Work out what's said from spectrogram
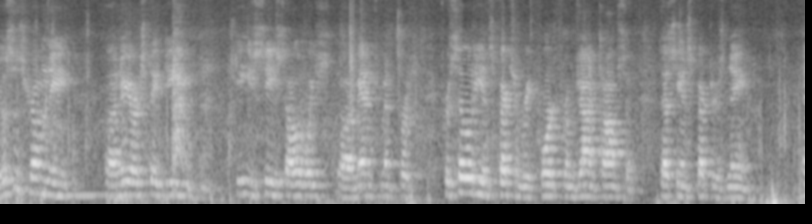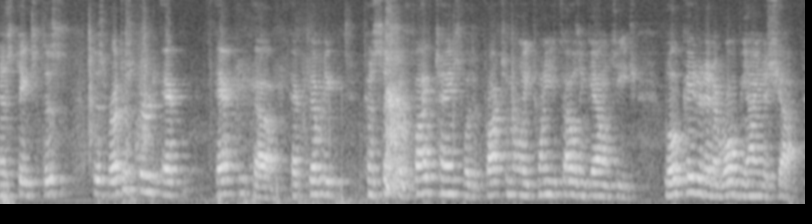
This is from the uh, New York State DEC Solid Waste uh, Management Fa- Facility Inspection Report from John Thompson. That's the inspector's name. And it states, this, this registered ac- act- uh, activity consists of five tanks with approximately 20,000 gallons each, located in a row behind the shop.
